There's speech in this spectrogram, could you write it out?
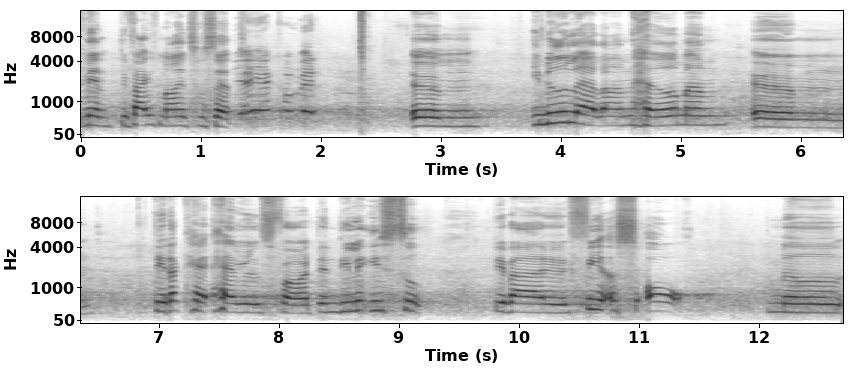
men det er faktisk meget interessant. Ja, ja, kom vel. Øhm, I middelalderen havde man øhm, det, der kaldes for den lille istid. Det var øh, 80 år med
